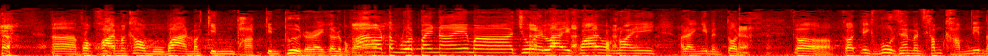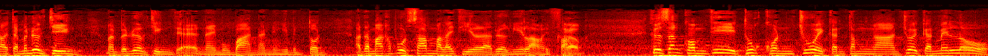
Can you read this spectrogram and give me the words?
ครับอาพอควายมันเข้าหมู่บ้านมากินผักกินพืชอะไรก็เลยบอกก็อ้าวตำรวจไปไหนมาช่วยไล่ควายออกหน่อยอะไรอย่างนี้เป็นต้น ก็ก็นี่พูดให้มันขำๆนิดหน่อยแต่มันเรื่องจริง มันเป็นเรื่องจริงแต่ในหมู่บ้านนั้นอย่างนี้เป็นต้นอาตมาก็พูดซ้ำมาหลายทีแล้วล่ะเรื่องนี้เล่าให้ฟังครับคือสังคมที่ทุกคนช่วยกันทำงาน ช่วยกันไม่โลภ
